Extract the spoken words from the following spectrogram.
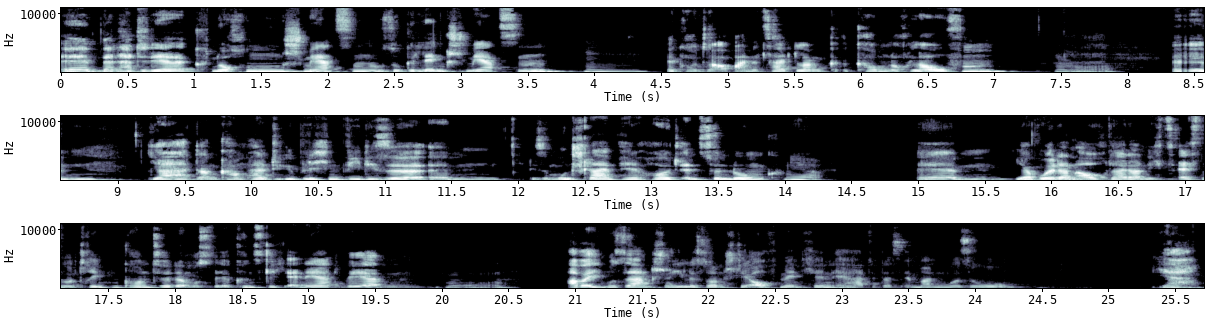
Ähm, dann hatte der Knochenschmerzen, so Gelenkschmerzen. Mhm. Er konnte auch eine Zeit lang kaum noch laufen. Mhm. Ähm, ja, dann kamen halt die üblichen wie diese, ähm, diese Mundschleimhautentzündung. Ja. Ähm, ja, wo er dann auch leider nichts essen und trinken konnte. Da musste er künstlich ernährt werden. Mhm. Aber ich muss sagen, Shahil ist so ein Stehaufmännchen. Er hatte das immer nur so, ja,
